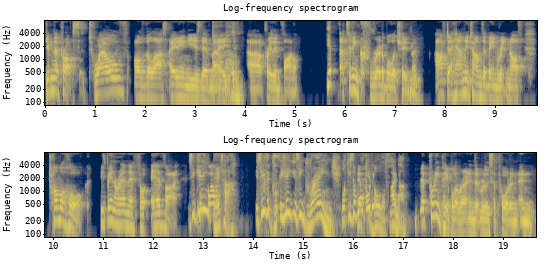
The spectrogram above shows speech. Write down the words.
Give them their props. 12 of the last 18 years they've made uh, prelim final. Yep. That's an incredible achievement. After how many times they've been written off, Tomahawk, he's been around there forever. Is he getting better? Is he the is he is he Grange? Like he's a They're walking putting- Hall of Famer. They're putting people around him that really support and, and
